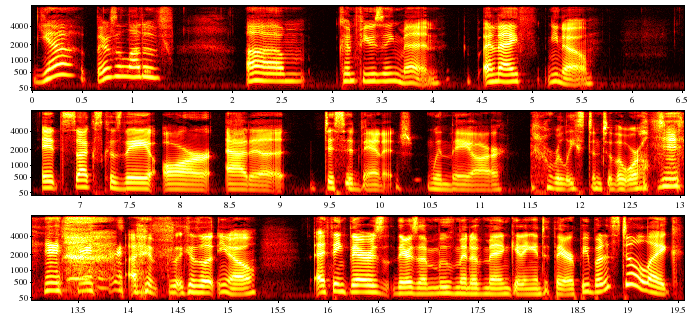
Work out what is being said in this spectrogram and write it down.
yeah, there's a lot of um confusing men. And I, you know, it sucks cuz they are at a disadvantage when they are released into the world. Because uh, you know, I think there's there's a movement of men getting into therapy, but it's still like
